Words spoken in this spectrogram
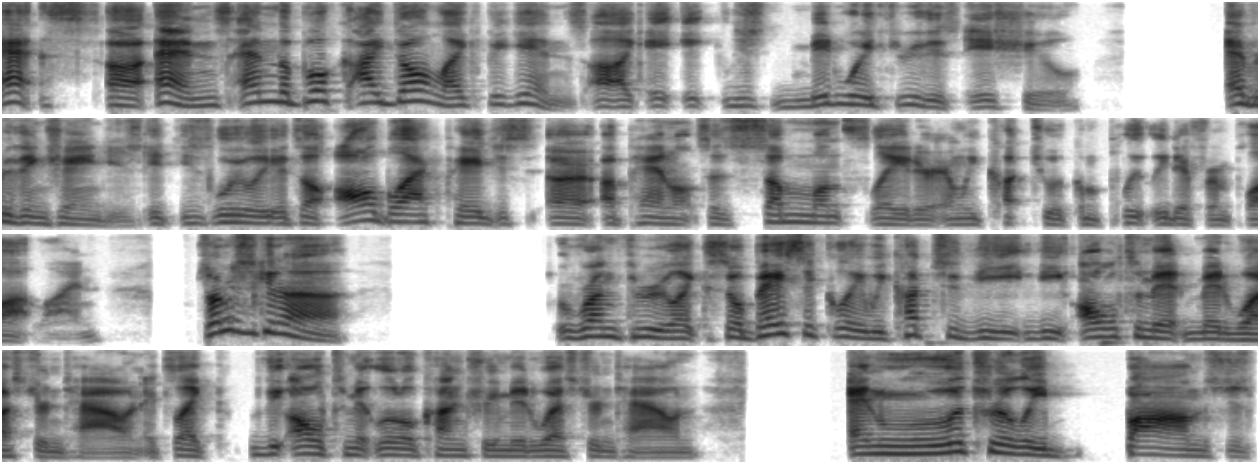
es- uh, ends and the book i don't like begins uh, like it, it just midway through this issue everything changes. It is literally it's a all black pages uh, a panel. It says some months later, and we cut to a completely different plot line. So I'm just gonna run through like so basically we cut to the the ultimate midwestern town. It's like the ultimate little country midwestern town. And literally bombs just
